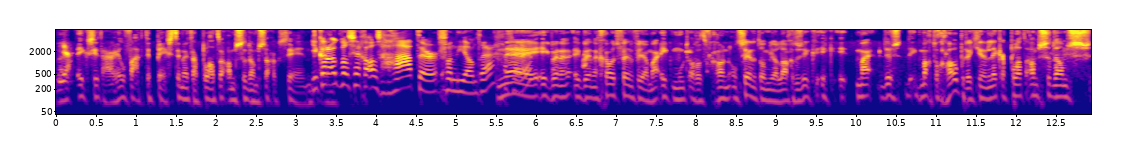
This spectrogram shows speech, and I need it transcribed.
ja. Ik zit haar heel vaak te pesten met haar platte Amsterdamse accent. Je kan ook wel zeggen als hater van Dianta. Nee, ik ben, een, ik ben een groot fan van jou, maar ik moet altijd gewoon ontzettend om jou lachen. Dus ik, ik, ik, maar, dus ik mag toch hopen dat je een lekker plat Amsterdams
